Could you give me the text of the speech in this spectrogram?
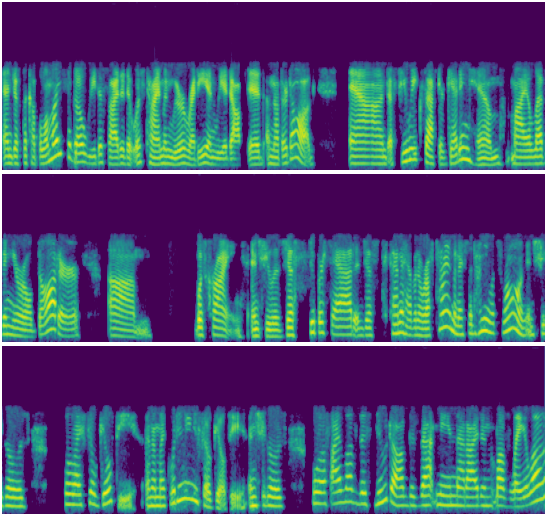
And just a couple of months ago, we decided it was time and we were ready and we adopted another dog. And a few weeks after getting him, my 11 year old daughter um, was crying and she was just super sad and just kind of having a rough time. And I said, honey, what's wrong? And she goes, well, I feel guilty. And I'm like, what do you mean you feel guilty? And she goes, well, if I love this new dog, does that mean that I didn't love Layla?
